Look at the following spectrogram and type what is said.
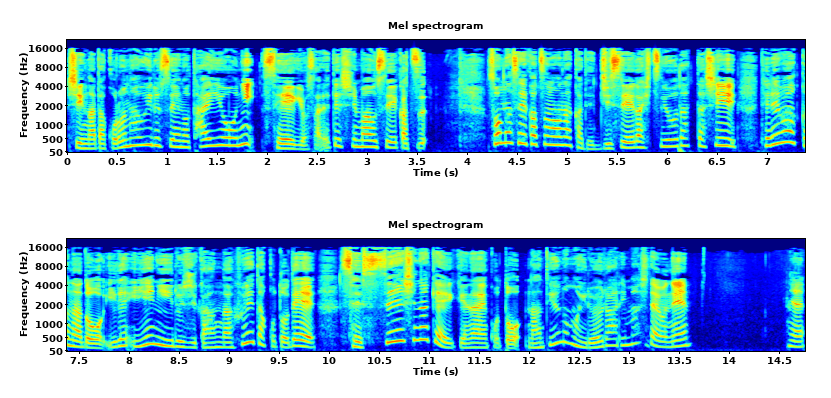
新型コロナウイルスへの対応に制御されてしまう生活。そんな生活の中で自制が必要だったし、テレワークなど家にいる時間が増えたことで、節制しなきゃいけないこと、なんていうのもいろいろありましたよね。ね、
